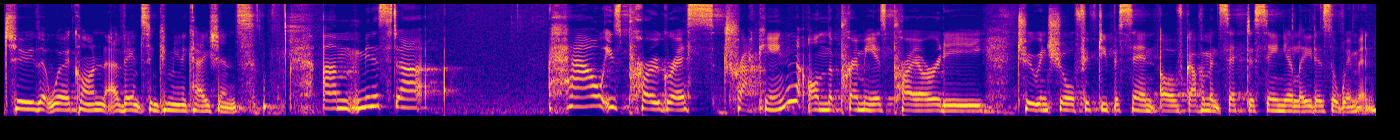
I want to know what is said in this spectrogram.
two that work on events and communications. Um, Minister, how is progress tracking on the Premier's priority to ensure 50% of government sector senior leaders are women?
